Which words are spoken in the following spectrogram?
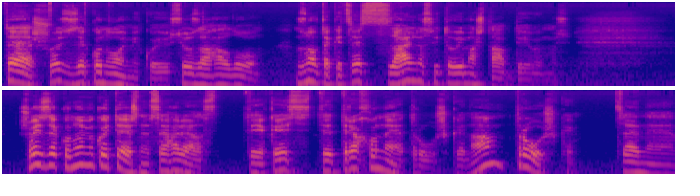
Теж щось з економікою, все загалом. Знов таки, це загальносвітовий масштаб дивимось. Щось з економікою теж не все гаразд. Якесь тряхоне трошки, нам трошки. Це не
